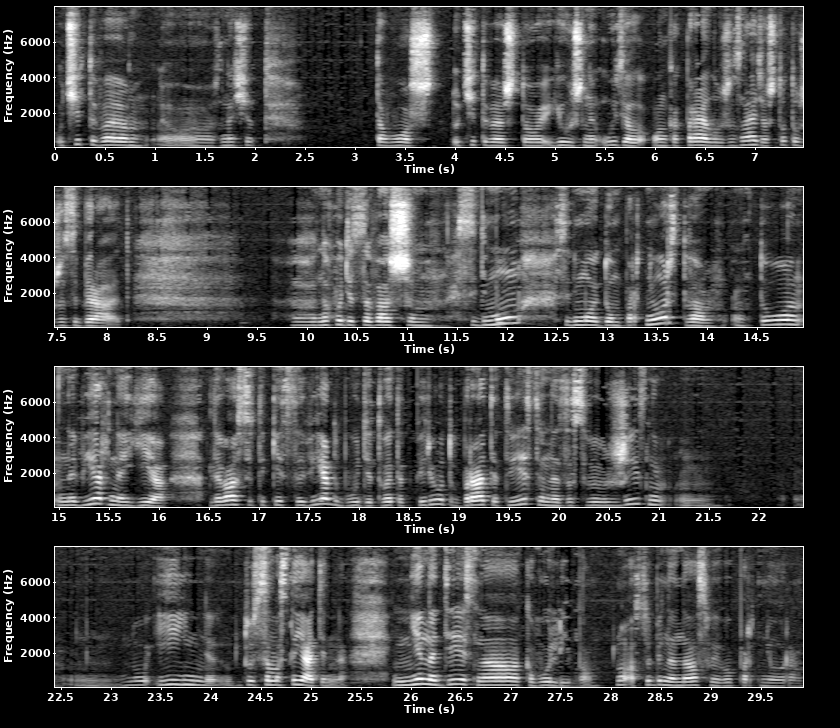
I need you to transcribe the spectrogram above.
Учитывая, э, значит, того, что, учитывая, что южный узел, он, как правило, уже, знаете, что-то уже забирает. Э, находится в вашем седьмом, седьмой дом партнерства, то, наверное, для вас все-таки совет будет в этот период брать ответственность за свою жизнь ну и то есть самостоятельно, не надеясь на кого-либо, ну, особенно на своего партнера.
